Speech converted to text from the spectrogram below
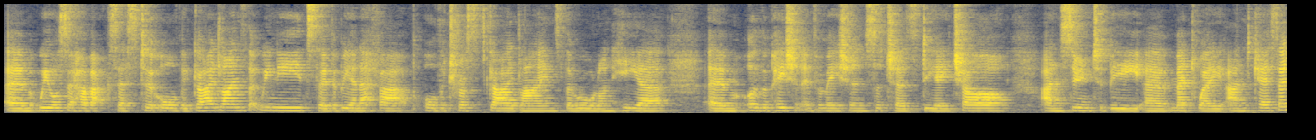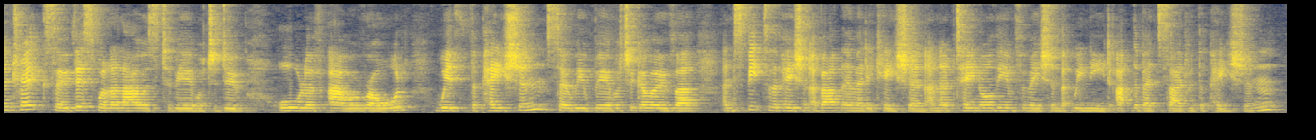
Um, we also have access to all the guidelines that we need. So the BNF app, all the trust guidelines, they're all on here. Um, other patient information such as DHR, and soon to be uh, Medway and CareCentrix. So this will allow us to be able to do all of our role with the patient. So we'll be able to go over and speak to the patient about their medication and obtain all the information that we need at the bedside with the patient.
